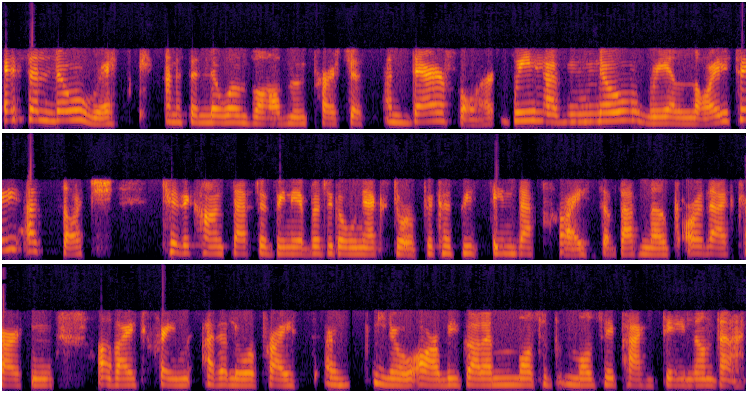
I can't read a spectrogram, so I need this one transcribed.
it's a low risk and it's a low involvement purchase. And therefore, we have no real loyalty as such to the concept of being able to go next door because we've seen that price of that milk or that carton of ice cream at a lower price, or you know, or we've got a multi multi pack deal on that.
